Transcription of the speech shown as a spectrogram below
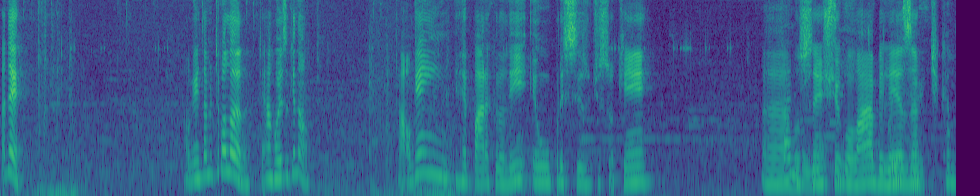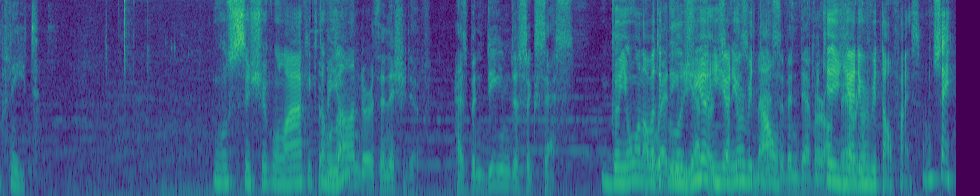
Cadê? Alguém tá me trollando. Tem arroz aqui não. Tá, alguém repara aquilo ali. Eu preciso disso aqui. Uh, você chegou lá, beleza. Você chegou lá, o que que tá rolando? Ganhou uma nova tecnologia, engenharia orbital. O que, a engenharia orbital faz? Eu não sei.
